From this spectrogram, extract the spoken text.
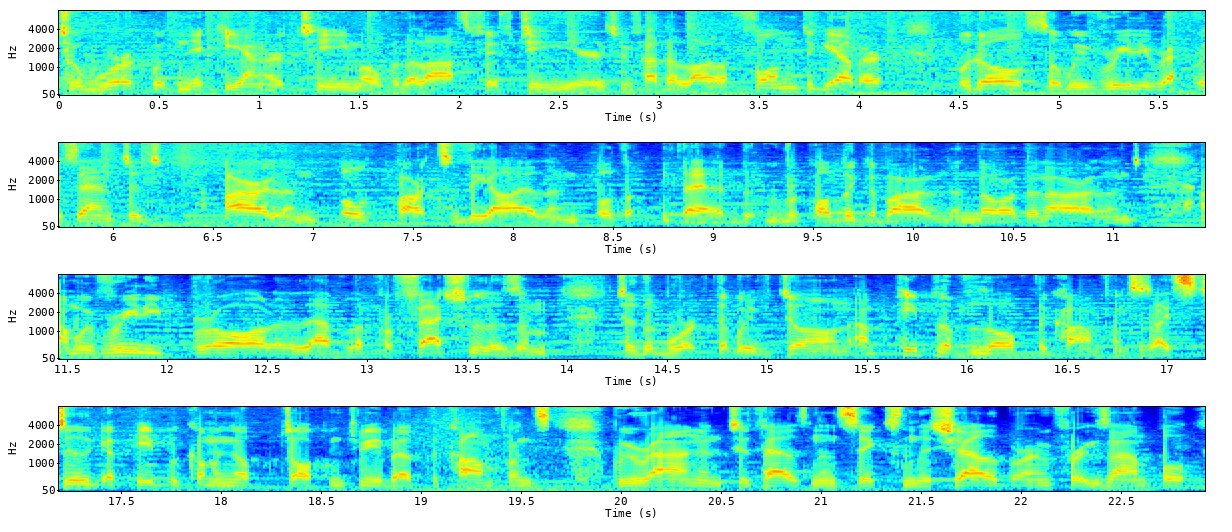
to work with Nikki and her team over the last 15 years. We've had a lot of fun together, but also we've really represented Ireland, both parts of the island, both the, the Republic of Ireland and Northern Ireland. And we've really brought a level of professionalism to the work that we've done. And people have loved the conferences. I still get people coming up talking to me about the conference we ran in 2006 in the Shelbourne, for example.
